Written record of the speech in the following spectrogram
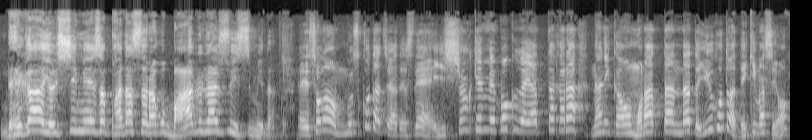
내가 열심히 해서 받았어라고 말을 할 수 있습니다. えーその息子たちはですね一生懸命僕がやったから何かをもらったんだということはできますよ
